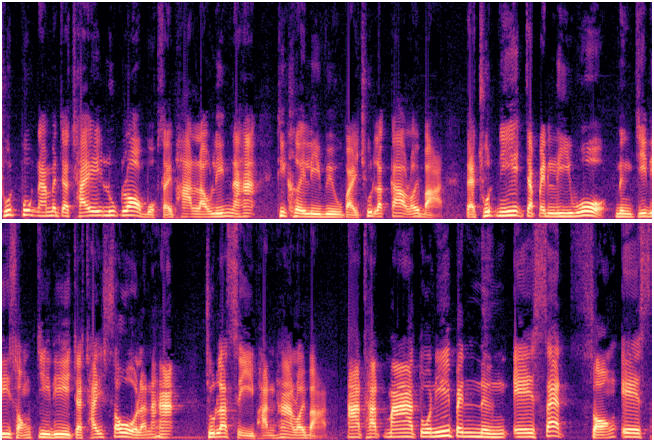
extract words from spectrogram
ชุดพวกนั้นมันจะใช้ลูกลอกบวกสายพานเราลิ้นนะฮะ ที่เคยรีวิวไปชุดละ 900 บาท แต่ชุดนี้จะเป็นรีโว 1GD 2GD จะใช้โซ่แล้วนะฮะ ชุดละ 4,500 บาท อ่าถัดมาตัวนี้เป็น 1 AZ 2 AZ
